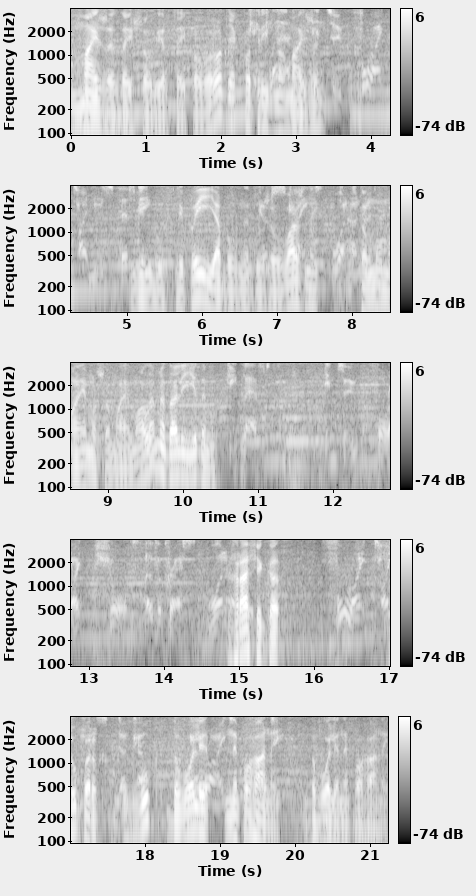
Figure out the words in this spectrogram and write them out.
Майже зайшов я в цей поворот як потрібно, майже. Він був сліпий, я був не дуже уважний, тому маємо, що маємо. Але ми далі їдемо. Графіка супер, звук доволі непоганий. Доволі непоганий.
